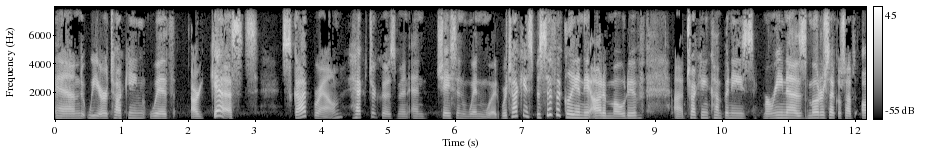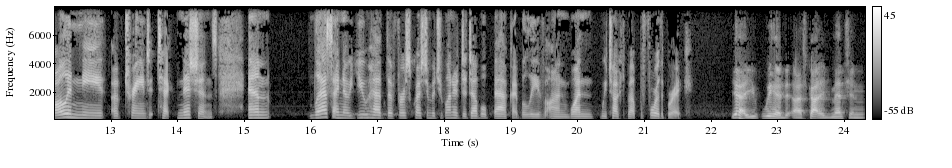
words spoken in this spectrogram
and we are talking with our guests, Scott Brown, Hector Guzman, and Jason Winwood. We're talking specifically in the automotive, uh, trucking companies, marinas, motorcycle shops, all in need of trained technicians. And Les, I know you had the first question, but you wanted to double back, I believe, on one we talked about before the break. Yeah, you, we had uh, Scott had mentioned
